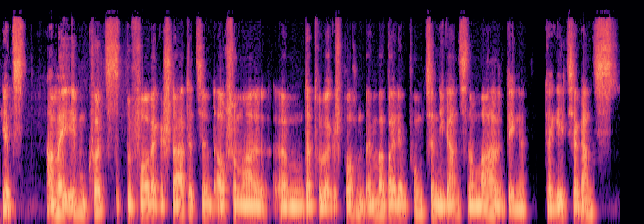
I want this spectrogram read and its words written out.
Jetzt haben wir eben kurz, bevor wir gestartet sind, auch schon mal ähm, darüber gesprochen, wenn wir bei dem Punkt sind, die ganz normalen Dinge. Da geht es ja ganz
